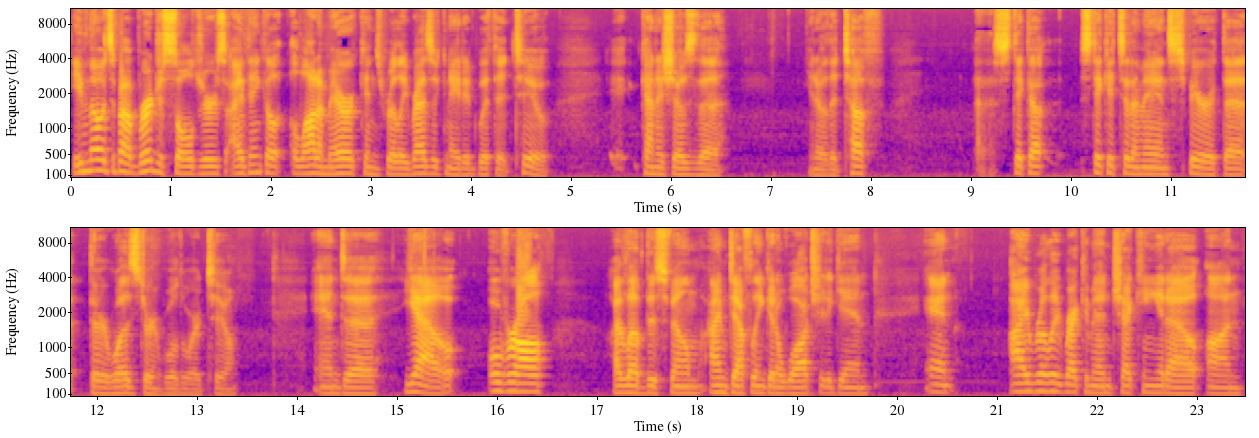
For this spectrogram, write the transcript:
even though it's about British soldiers, I think a, a lot of Americans really resonated with it too. It kind of shows the, you know, the tough, uh, stick up, stick it to the man spirit that there was during World War II. And uh, yeah, overall, I love this film. I'm definitely going to watch it again. And I really recommend checking it out on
